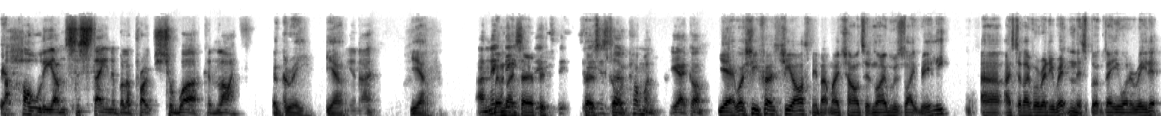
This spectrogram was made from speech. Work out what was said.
Yeah. a wholly unsustainable approach to work and life. Agree. Yeah. You know. Yeah. And When my therapist first are so common. Yeah, gone. Yeah. Well, she first she asked me about my childhood, and I was like, "Really?" Uh, I said, "I've already written this book. Don't you want to read it?"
